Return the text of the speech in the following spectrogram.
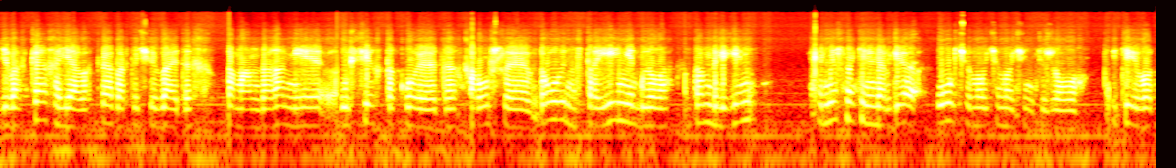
деваска хаябака барта чубайда командага мне у всех такое это хорошее строй настроение было там билген конечно кенлерге очень-очень-очень тяжело эти вот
